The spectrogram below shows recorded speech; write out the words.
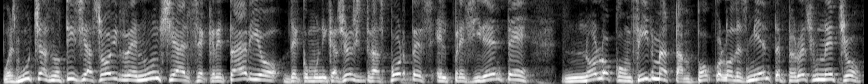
Pues muchas noticias hoy. Renuncia el secretario de Comunicaciones y Transportes. El presidente no lo confirma, tampoco lo desmiente, pero es un hecho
